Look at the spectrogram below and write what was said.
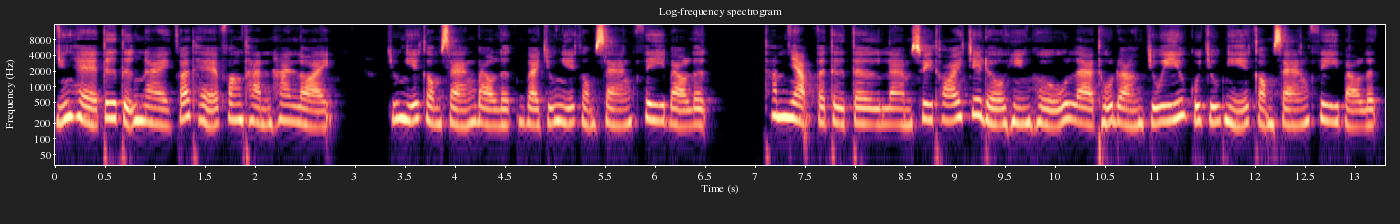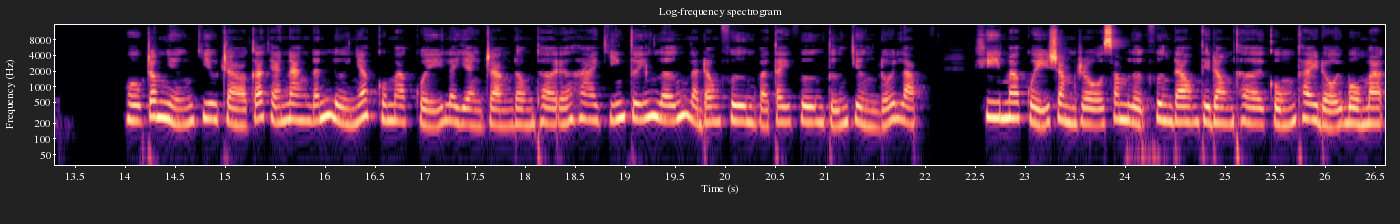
Những hệ tư tưởng này có thể phân thành hai loại, chủ nghĩa cộng sản bạo lực và chủ nghĩa cộng sản phi bạo lực. Thâm nhập và từ từ làm suy thoái chế độ hiện hữu là thủ đoạn chủ yếu của chủ nghĩa cộng sản phi bạo lực. Một trong những chiêu trò có khả năng đánh lừa nhất của ma quỷ là dàn trận đồng thời ở hai chiến tuyến lớn là Đông Phương và Tây Phương tưởng chừng đối lập. Khi ma quỷ rầm rộ xâm lược phương Đông thì đồng thời cũng thay đổi bộ mặt,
